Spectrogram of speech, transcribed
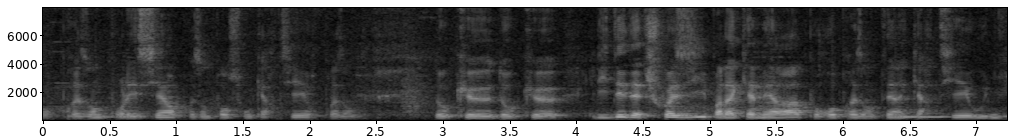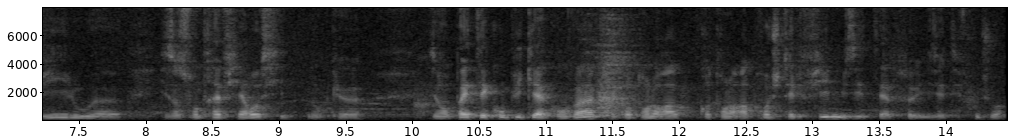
On représente pour les siens, on représente pour son quartier, on représente... Donc, euh, donc euh, l'idée d'être choisi par la caméra pour représenter un quartier ou une ville, ou, euh, ils en sont très fiers aussi. Donc ils n'ont pas été compliqués à convaincre, et quand on leur a, quand on leur a projeté le film, ils étaient, ils étaient fous de joie.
